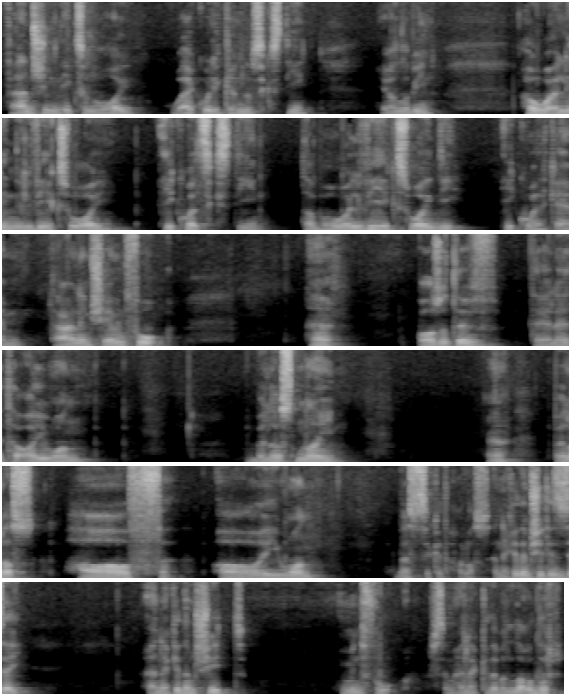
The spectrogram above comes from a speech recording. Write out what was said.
فهمشي من X ل Y واكل الكلام ده ب 16 يلا بينا. هو قال لي إن ال V X Y equal 16 طب هو ال V X Y دي equal كام؟ تعال نمشيها من فوق. ها positive 3 I 1 plus 9 ها plus half I 1 بس كده خلاص. أنا كده مشيت إزاي؟ أنا كده مشيت من فوق. أرسمها لك كده بالأخضر.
